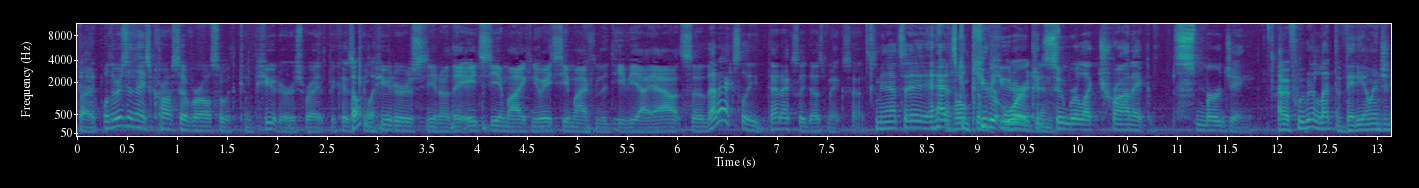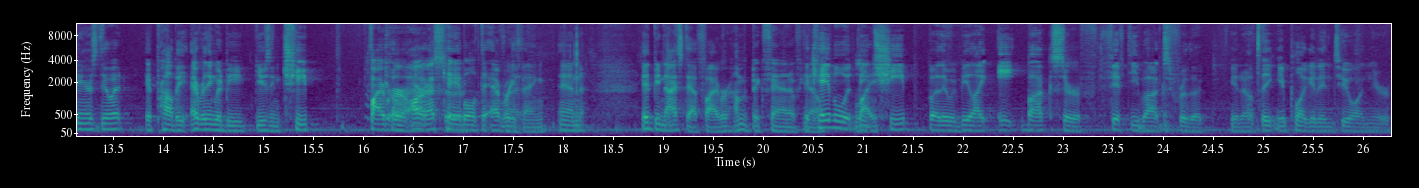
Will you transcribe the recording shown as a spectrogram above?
but Well, there is a nice crossover also with computers, right? Because Totally. computers, you know, the HDMI can do HDMI from the DVI out, so that actually that actually does make sense. I mean that's it had its whole computer, origins. consumer electronic smurging. I mean, if we would have let the video engineers do it, it probably everything would be using cheap fiber or Coax RF cable or- to everything, and it'd be nice to have fiber. I'm a big fan of you The know, cable would light. be cheap, but it would be like eight bucks or fifty bucks for the you know thing you plug it into on your.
